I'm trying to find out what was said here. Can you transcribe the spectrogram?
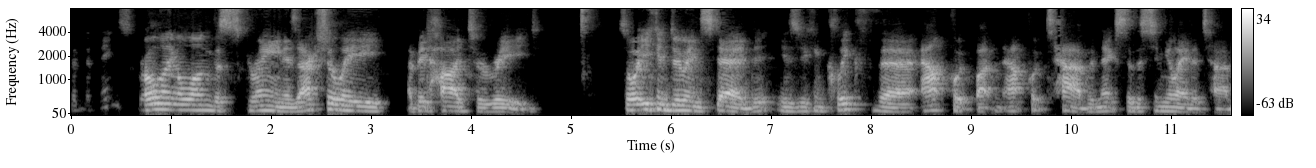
But the thing scrolling along the screen is actually a bit hard to read. So what you can do instead is you can click the output button, output tab next to the simulator tab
